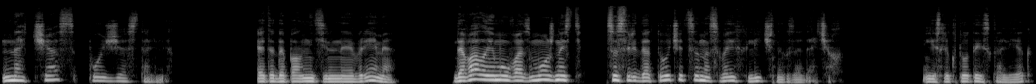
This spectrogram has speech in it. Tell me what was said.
на час позже остальных. Это дополнительное время давало ему возможность сосредоточиться на своих личных задачах. Если кто-то из коллег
